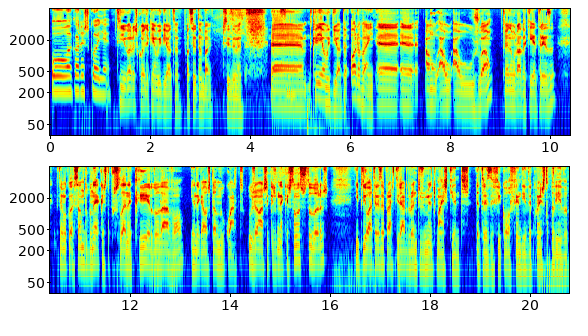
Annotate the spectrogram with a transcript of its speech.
Ou agora escolha. Sim, agora escolha quem é o idiota. Pode ser também, precisamente. Eh, quem é o idiota? Ora bem, eh, eh, há, o- há o- há o João, tem a namorada que é a Teresa, que tem uma coleção de bonecas de porcelana que herdou da avó e onde é que elas estão no quarto. O João acha que as bonecas são assustadoras e pediu à Teresa para as tirar durante os momentos mais quentes. A Teresa ficou ofendida com este pedido.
